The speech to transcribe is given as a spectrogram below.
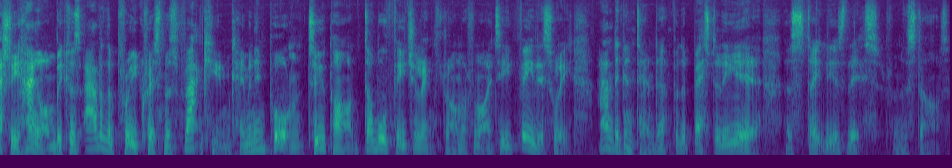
Actually, hang on, because out of the pre-Christmas vacuum came an important two-part double feature-length drama from ITV this week, and a contender for the best of the year, as stately as this from the start.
